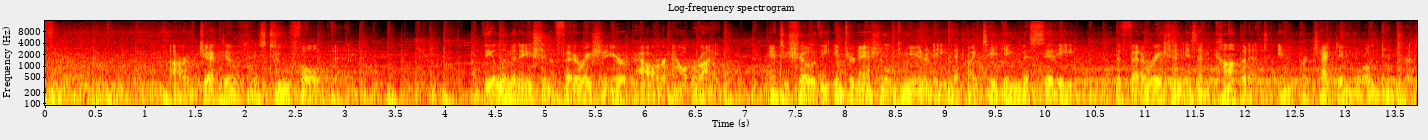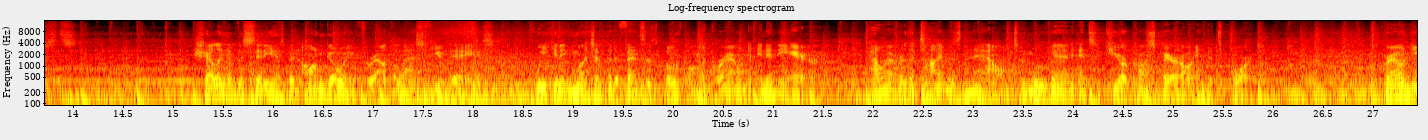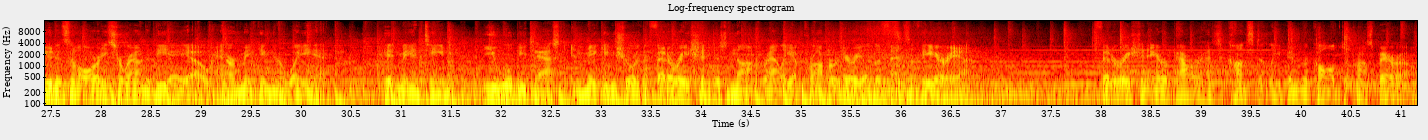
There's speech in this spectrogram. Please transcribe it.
Our objective is twofold then. The elimination of Federation air power outright, and to show the international community that by taking this city, the Federation is incompetent in protecting world interests. Shelling of the city has been ongoing throughout the last few days, weakening much of the defenses both on the ground and in the air. However, the time is now to move in and secure Prospero and its port. Ground units have already surrounded the AO and are making their way in. Hitman team, you will be tasked in making sure the Federation does not rally a proper aerial defense of the area. Federation air power has constantly been recalled to Prospero,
